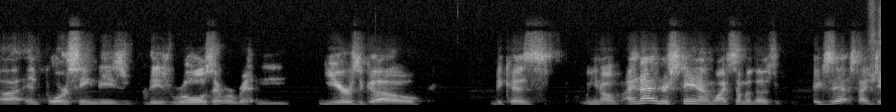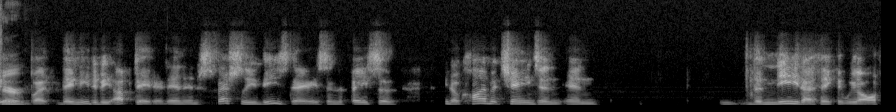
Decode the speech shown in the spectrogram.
uh, enforcing these these rules that were written years ago because you know and i understand why some of those exist. I do, sure. but they need to be updated, and, and, especially these days, in the face of you know climate change and and the need, I think that we all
